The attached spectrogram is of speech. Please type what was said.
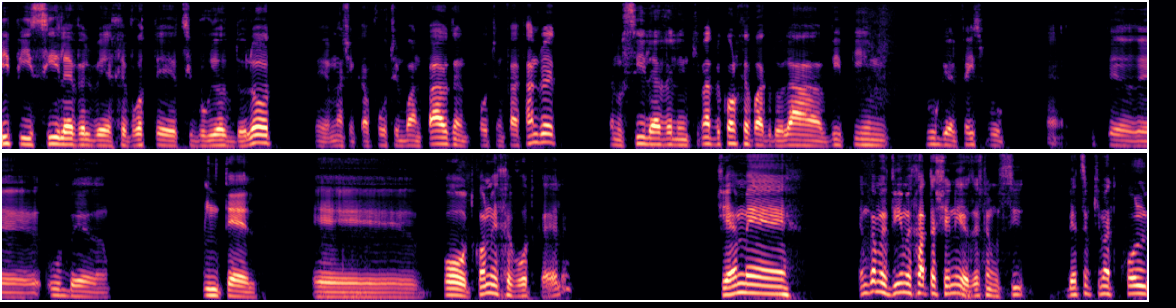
VP, C-level בחברות uh, ציבוריות גדולות, uh, מה שנקרא Fortune 1000, Fortune 500, יש לנו C-Level ים כמעט בכל חברה גדולה, VP ים, גוגל, פייסבוק, טוויטר, אובר, אינטל, פורד, כל מיני חברות כאלה, שהם הם גם מביאים אחד את השני, אז יש לנו בעצם כמעט כל,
